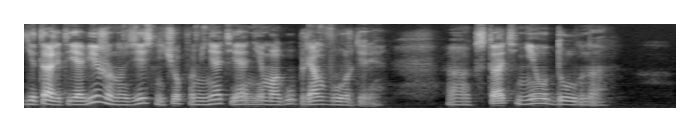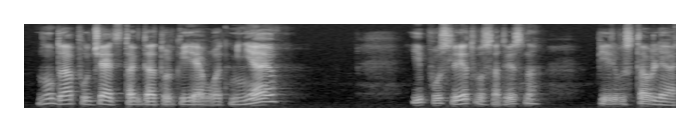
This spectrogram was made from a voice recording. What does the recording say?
Детали-то я вижу, но здесь ничего поменять я не могу прям в ордере. А, кстати, неудобно. Ну да, получается, тогда только я его отменяю. И после этого, соответственно, перевыставляю.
